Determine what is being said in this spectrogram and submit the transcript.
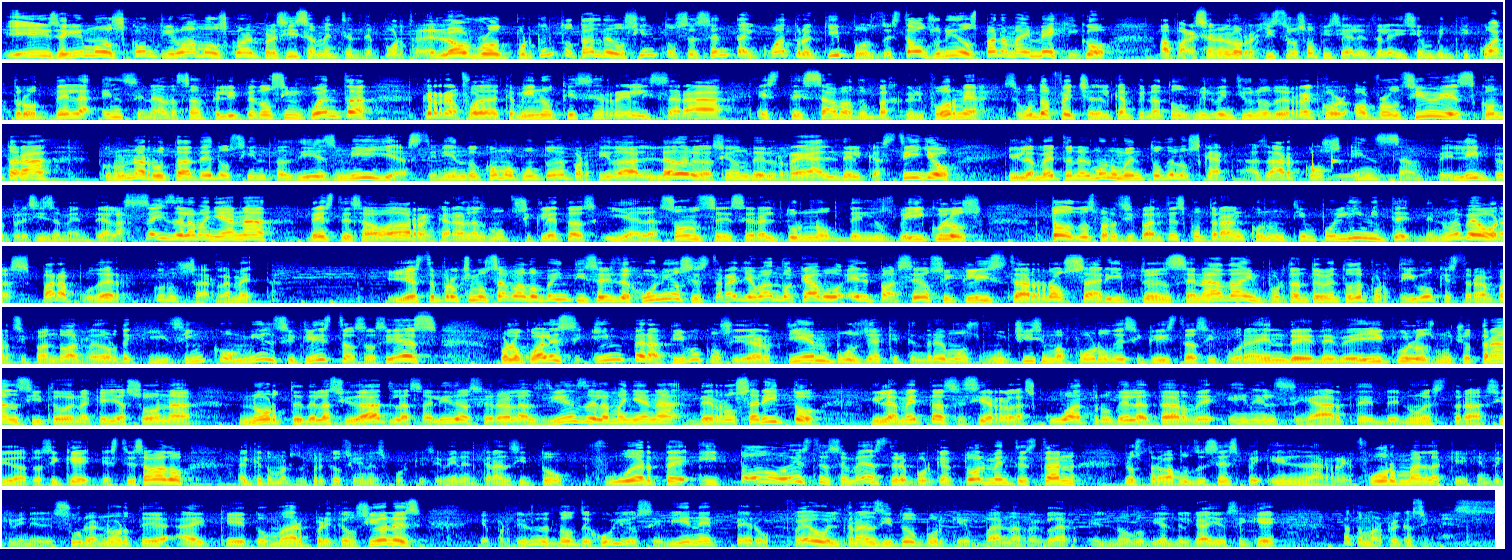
Y seguimos, continuamos con el precisamente el deporte del off-road, porque un total de 264 equipos de Estados Unidos, Panamá y México aparecen en los registros oficiales de la edición 24 de la Ensenada San Felipe 250, carrera fuera de camino que se realizará este sábado en Baja California. La segunda fecha del campeonato 2021 de Record Off-Road Series contará con una ruta de 210 millas, teniendo como punto de partida la delegación del Real del Castillo y la meta en el monumento de los Arcos en San Felipe precisamente. A las 6 de la mañana de este sábado arrancarán las motocicletas y a las 11 será el turno de los vehículos. Todos los participantes contarán con un tiempo límite de 9 horas para poder cruzar la meta. Y este próximo sábado 26 de junio se estará llevando a cabo el Paseo Ciclista Rosarito Ensenada, importante evento deportivo que estarán participando alrededor de 5 mil ciclistas, así es, por lo cual es imperativo considerar tiempos ya que tendremos muchísimo aforo de ciclistas y por ende de vehículos, mucho tránsito en aquella zona norte de la ciudad. La salida será a las 10 de la mañana de Rosarito y la meta se cierra a las 4 de la tarde en el Cearte de nuestra ciudad. Así que este sábado hay que tomar sus precauciones porque se viene el tránsito fuerte y todo este semestre porque actualmente están los trabajos de césped en la reforma, la que hay gente que viene de sur a norte, hay que tomar precauciones y a partir del 2 de julio se viene pero feo el tránsito porque van a arreglar el nodo vial del gallo, así que a tomar precauciones.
